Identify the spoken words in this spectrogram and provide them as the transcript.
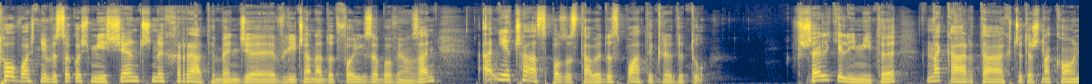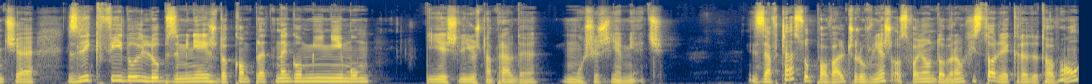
to właśnie wysokość miesięcznych rat będzie wliczana do Twoich zobowiązań, a nie czas pozostały do spłaty kredytu. Wszelkie limity na kartach czy też na koncie zlikwiduj lub zmniejsz do kompletnego minimum, jeśli już naprawdę musisz je mieć. Zawczasu powalcz również o swoją dobrą historię kredytową,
